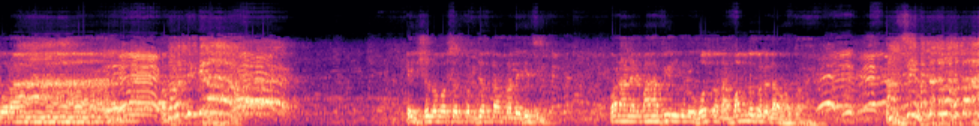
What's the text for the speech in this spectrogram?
কোরআন? এই ষোলো বছর পর্যন্ত আমরা দেখেছি কোরআনের মাহফিলগুলো হতো না বন্ধ করে দেওয়া হতো তাফসীর হতে দেওয়া হতো না।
